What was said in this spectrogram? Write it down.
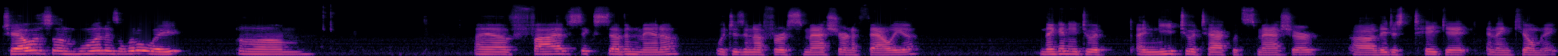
Chalice on one is a little late. Um, I have five, six, seven mana, which is enough for a Smasher and a Thalia. I think I need to I need to attack with Smasher. Uh, they just take it and then kill me,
